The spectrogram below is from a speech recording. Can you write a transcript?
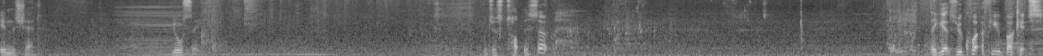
in the shed. You'll see. We'll just top this up. They get through quite a few buckets.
